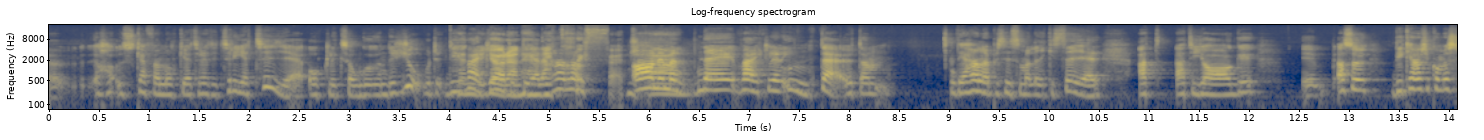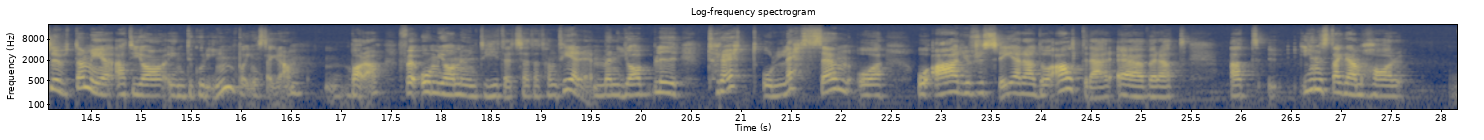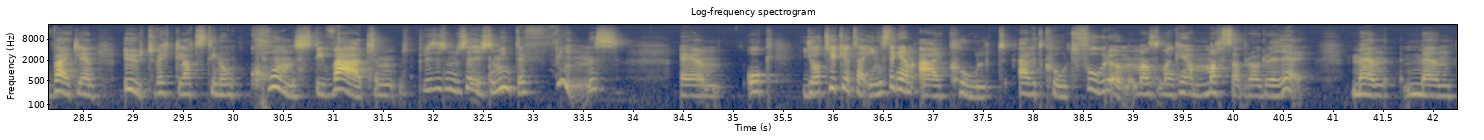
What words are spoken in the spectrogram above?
skaffa en Nokia 3310 och liksom gå under jord. Det är Hen- verkligen göra en inte det det Henrik handlar om. Schyffert. Ja, nej men nej, verkligen inte. Utan det handlar precis som Aliki säger, att, att jag... Eh, alltså, det kanske kommer sluta med att jag inte går in på Instagram bara. För om jag nu inte hittar ett sätt att hantera det. Men jag blir trött och ledsen och, och arg och frustrerad och allt det där över att, att Instagram har verkligen utvecklats till någon konstig värld som, precis som du säger, som inte finns. Um, och jag tycker att så här, Instagram är, coolt, är ett coolt forum. Man, man kan göra massa bra grejer. Men, men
